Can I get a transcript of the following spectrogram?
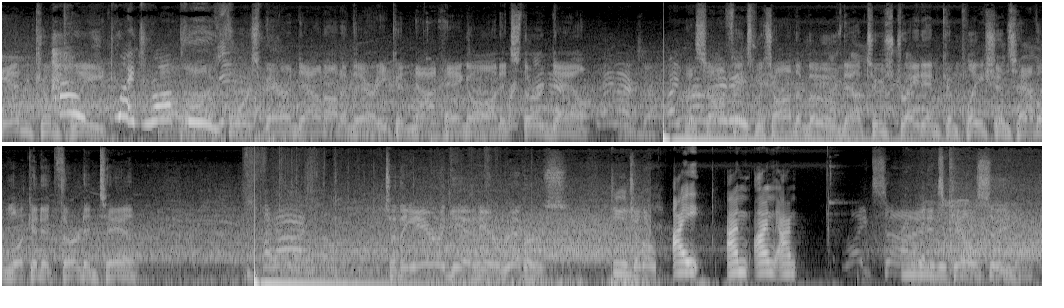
incomplete. do I drop A lot of these? force bearing down on him there. He could not hang on. It's third down. This offense was on the move. Now two straight incompletions have them looking at third and 10. To the air again here, Rivers. Dude, I, I'm, I'm, I'm. right I'm side, gonna it's killed. Kelce.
